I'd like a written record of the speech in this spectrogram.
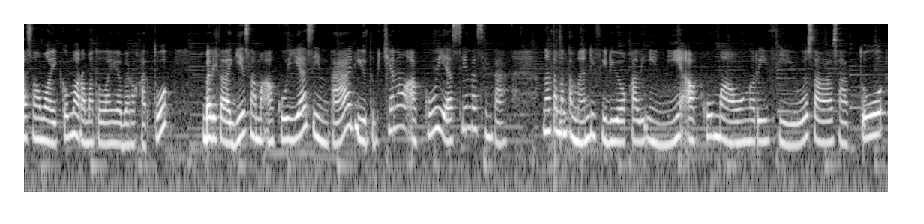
Assalamualaikum warahmatullahi wabarakatuh. Balik lagi sama aku Yasinta di youtube channel aku Yasinta Sinta. Nah teman-teman di video kali ini aku mau nge-review salah satu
